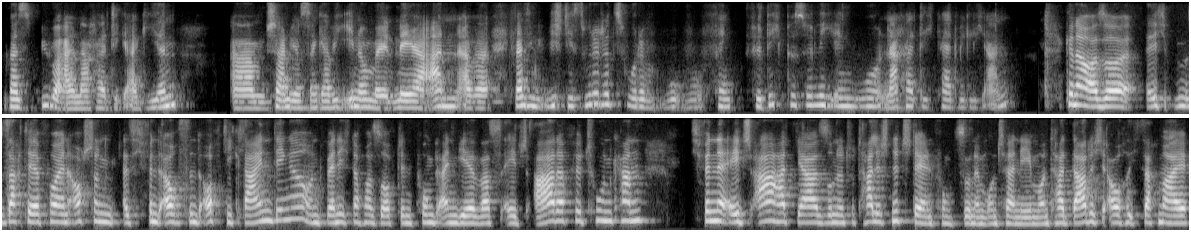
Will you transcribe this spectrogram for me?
Du kannst überall nachhaltig agieren. Ähm, schauen wir uns dann, glaube ich, eh nochmal näher an. Aber ich weiß nicht, wie stehst du da dazu? Oder wo, wo fängt für dich persönlich irgendwo Nachhaltigkeit wirklich an? Genau, also ich sagte ja vorhin auch schon, also ich finde auch, es sind oft die kleinen Dinge. Und wenn ich nochmal so auf den Punkt eingehe, was HR dafür tun kann, ich finde, HR hat ja so eine totale Schnittstellenfunktion im Unternehmen und hat dadurch auch, ich sag mal,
